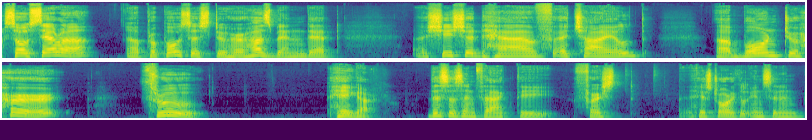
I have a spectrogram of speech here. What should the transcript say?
So Sarah uh, proposes to her husband that uh, she should have a child uh, born to her through Hagar. This is, in fact, the first historical incident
